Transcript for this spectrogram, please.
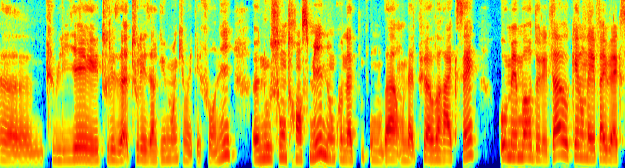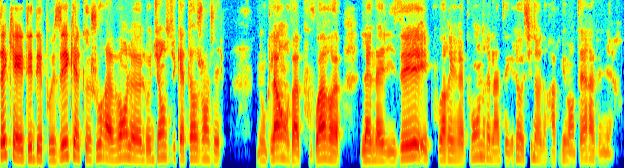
euh, publié et tous les, arguments qui ont été fournis nous sont transmis. Donc, on a pu avoir accès aux mémoires de l'État auxquelles on n'avait pas eu accès, qui a été déposé quelques jours avant l'audience du 14 janvier. Donc là, on va pouvoir l'analyser et pouvoir y répondre et l'intégrer aussi dans notre argumentaire à venir.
